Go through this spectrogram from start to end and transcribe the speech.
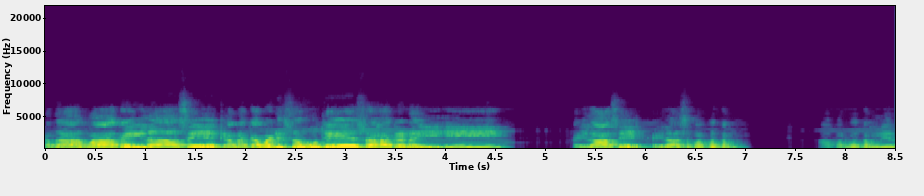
కదా వా కైలాసే కనకమణి సౌధే సహగణై. కైలాసే కైలాస పర్వతం. ఆ పర్వతం మీద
